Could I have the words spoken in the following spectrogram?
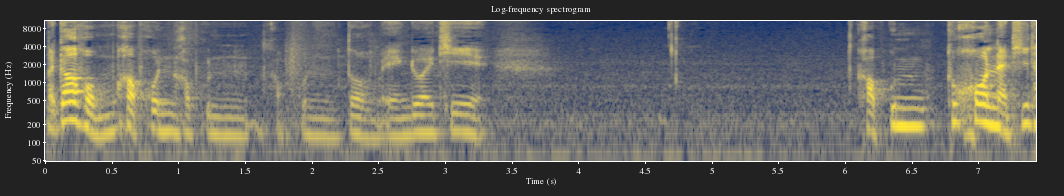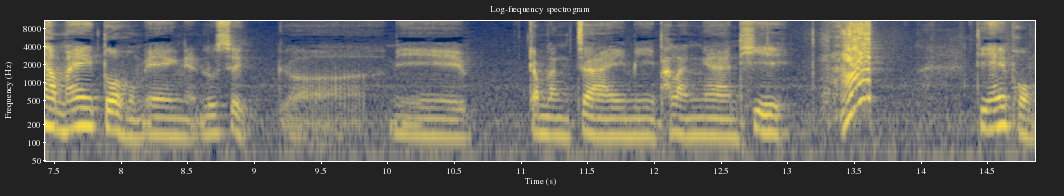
แล้วก็ผมขอบคุณขอบคุณขอบคุณตัวผมเองด้วยที่ ขอบคุณทุกคนเนี่ยที่ทำให้ตัวผมเองเนี่ยรู้สึกมีกำลังใจมีพลังงานที่ ที่ให้ผม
